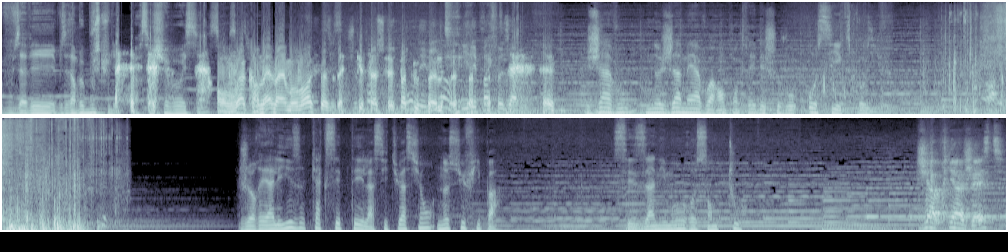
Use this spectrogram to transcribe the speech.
vous avez vous êtes un peu bousculé par ces chevaux aussi. On voit quand même à un moment que ça, que ça se fait pas tout seul. Il n'est pas faisable. J'avoue ne jamais avoir rencontré des chevaux aussi explosifs. Je réalise qu'accepter la situation ne suffit pas. Ces animaux ressentent tout. J'ai appris un geste.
